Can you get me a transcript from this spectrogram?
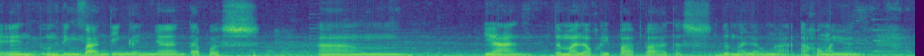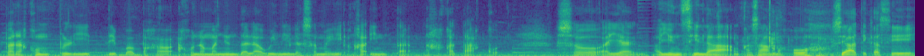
And unting banding, ganyan. Tapos, um, yan, dumalaw kay papa. Tapos, dumalaw nga ako ngayon para complete, 'di ba? Baka ako naman yung dalawin nila sa may kainta, nakakatakot. So, ayan. Ayun sila ang kasama ko. Si Ate kasi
